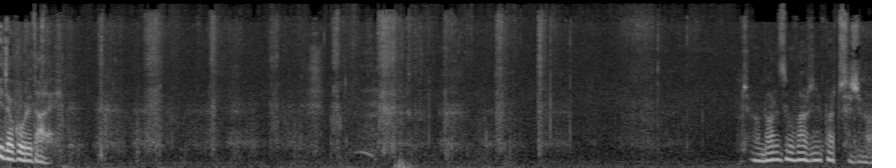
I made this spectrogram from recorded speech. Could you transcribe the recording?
I do góry dalej. Bardzo uważnie patrzeć, bo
